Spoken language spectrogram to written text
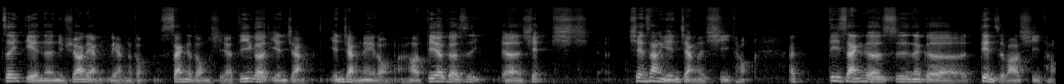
这一点呢，你需要两两个东三个东西啊。第一个演讲演讲内容，然后第二个是呃线线上演讲的系统啊，第三个是那个电子报系统，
